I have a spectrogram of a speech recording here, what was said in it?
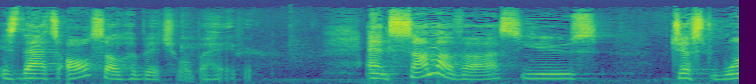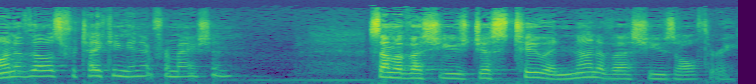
is that's also habitual behavior. And some of us use just one of those for taking in information. Some of us use just two, and none of us use all three.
